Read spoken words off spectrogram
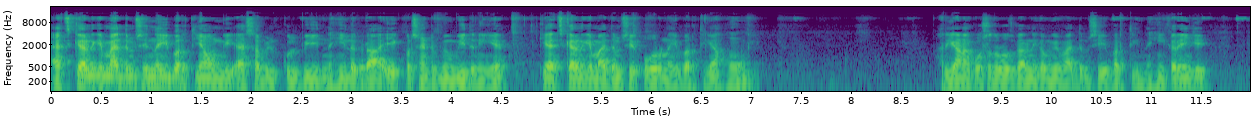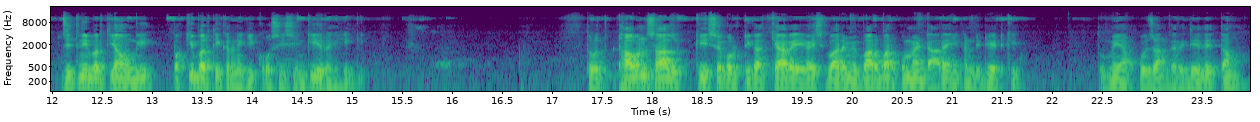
एच के माध्यम से नई भर्तियाँ होंगी, ऐसा बिल्कुल भी नहीं लग रहा। एक परसेंट भी उम्मीद नहीं है कि एच के माध्यम से और नई भर्तियाँ होंगी। हरियाणा कौशल रोज़गार निगम के माध्यम से ये भर्ती नहीं करेंगे। जितनी भर्तियाँ होंगी, पक्की भर्ती करने की कोशिश इनकी रहेगी। तो अट्ठावन साल की सिक्योरिटी का क्या रहेगा? इस बारे में बार बार कमेंट आ रहे हैं कैंडिडेट की। तो मैं आपको जानकारी दे देता हूँ।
